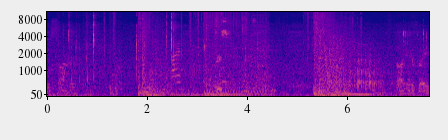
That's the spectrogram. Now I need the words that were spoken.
Just saw her. 80.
